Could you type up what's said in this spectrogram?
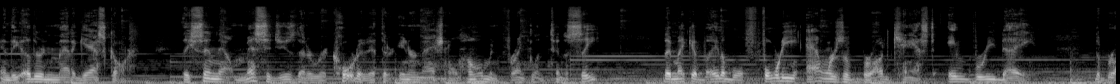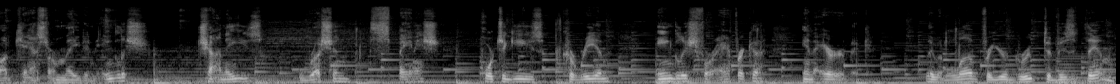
and the other in Madagascar. They send out messages that are recorded at their international home in Franklin, Tennessee. They make available 40 hours of broadcast every day. The broadcasts are made in English, Chinese, Russian, Spanish, Portuguese, Korean, English for Africa, and Arabic. They would love for your group to visit them.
